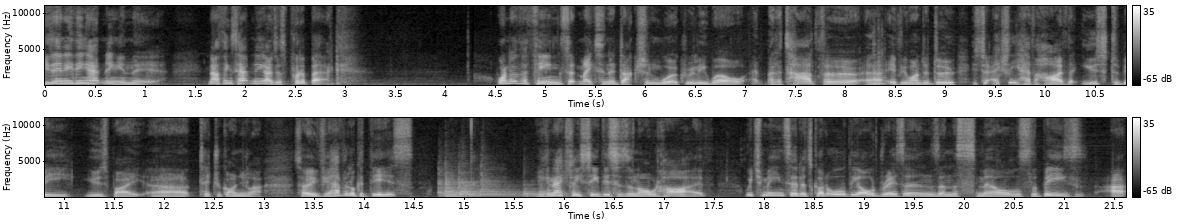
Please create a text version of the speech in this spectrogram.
Is anything happening in there? Nothing's happening, I just put it back. One of the things that makes an eduction work really well, but it's hard for uh, everyone to do, is to actually have a hive that used to be used by uh, Tetragonula. So if you have a look at this, you can actually see this is an old hive, which means that it's got all the old resins and the smells. The bees are,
